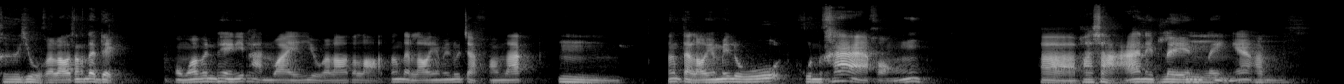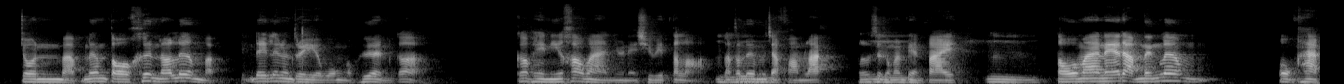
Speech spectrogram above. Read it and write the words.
คืออยู่กับเราตั้งแต่เด็ก ผมว่าเป็นเพลงที่ผ่านวัยอยู่กับเราตลอด ตั้งแต่เรายังไม่รู้จักความรัก อืม ตั้งแต่เรายังไม่รู้คุณค่าของ อ่าภาษาในเพลงอืม อะไรอย่างเงี้ยครับ จนแบบเริ่มโตขึ้นแล้วเริ่มแบบได้เล่นดนตรีกับวงกับเพื่อน ก็ ก็เพลงนี้เข้ามาอยู่ในชีวิตตลอดแล้วก็เริ่มรู้จักความรักรู้สึกว่ามันเปลี่ยนไป อืม โตมาในระดับหนึ่งเริ่มอกหัก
